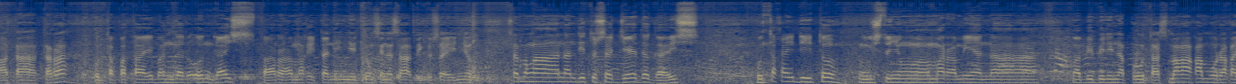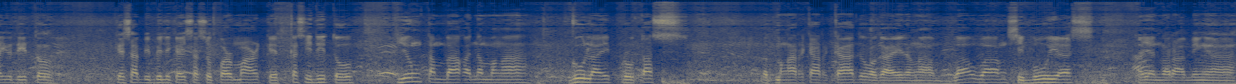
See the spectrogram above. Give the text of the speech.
At ah, tara, punta pa tayo banda doon guys para makita ninyo itong sinasabi ko sa inyo. Sa mga nandito sa Jeddah guys, punta kayo dito. Kung gusto nyo maramihan na mabibili na prutas, makakamura kayo dito. Kaysa bibili kayo sa supermarket kasi dito yung tambakan ng mga gulay, prutas at mga rekarkado kagaya ng ah, bawang, sibuyas. Ayan maraming ah,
